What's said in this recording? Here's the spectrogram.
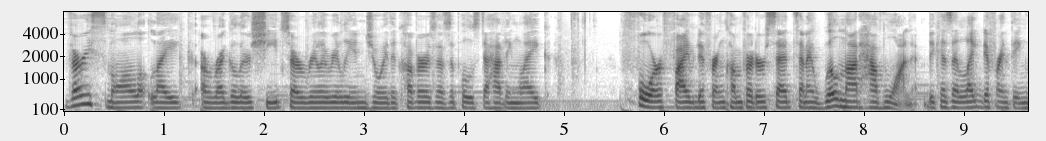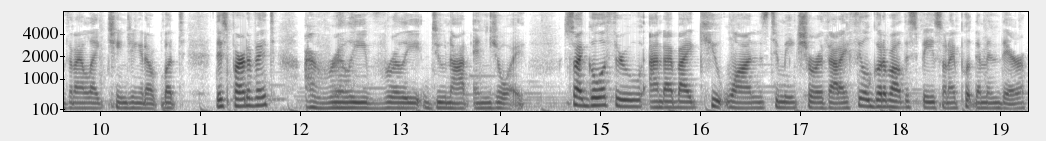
very small like a regular sheet. So I really, really enjoy the covers as opposed to having like four or five different comforter sets and I will not have one because I like different things and I like changing it up. But this part of it, I really, really do not enjoy. So I go through and I buy cute ones to make sure that I feel good about the space when I put them in there.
